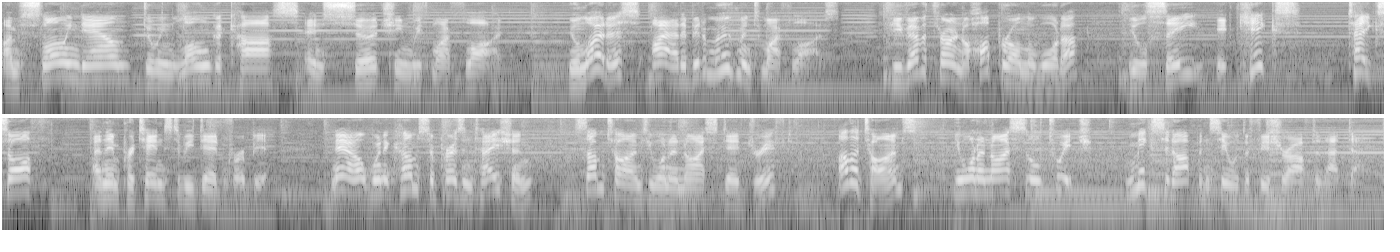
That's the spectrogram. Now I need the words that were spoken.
I'm slowing down, doing longer casts and searching with my fly. You'll notice I add a bit of movement to my flies. If you've ever thrown a hopper on the water, you'll see it kicks, takes off, and then pretends to be dead for a bit. Now, when it comes to presentation, sometimes you want a nice dead drift, other times you want a nice little twitch. Mix it up and see what the fish are after that day.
